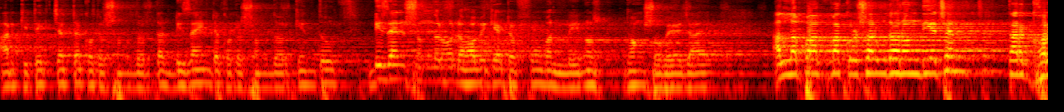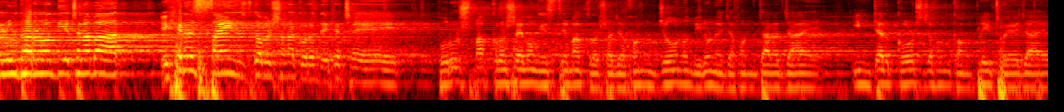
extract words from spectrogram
আর্কিটেকচারটা কত সুন্দর, তার ডিজাইনটা কত সুন্দর, কিন্তু ডিজাইন সুন্দর হলে হবে কি একটা ফু মারলেই নষ্ট- ধ্বংস হয়ে যায়। আল্লাহ পাক মাকড়সার উদাহরণ দিয়েছেন, তার ঘরের উদাহরণ দিয়েছেন আবার। এখানে সায়েন্স গবেষণা করে দেখেছে, পুরুষ মাকড়সা এবং স্ত্রী মাকড়সা যখন যৌন মিলনে যখন তারা যায় ইন্টার কোর্স যখন কমপ্লিট হয়ে যায়,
